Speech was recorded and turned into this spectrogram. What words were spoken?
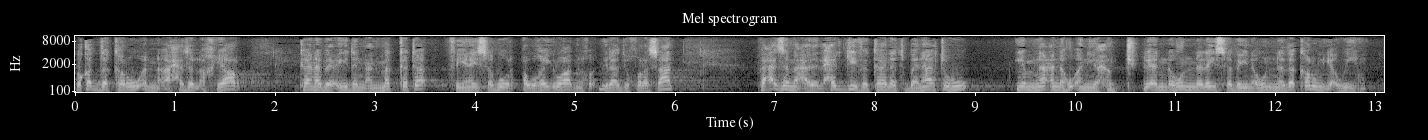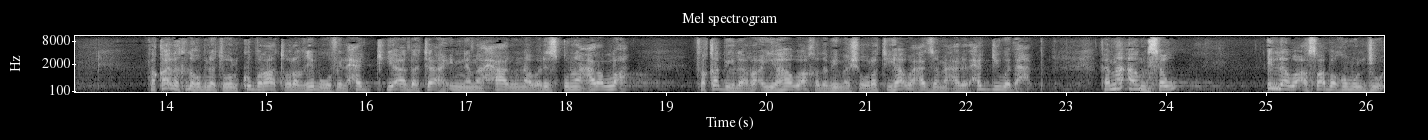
وقد ذكروا أن أحد الأخيار كان بعيدا عن مكة في نيسابور أو غيرها من بلاد خراسان فعزم على الحج فكانت بناته يمنعنه أن يحج لأنهن ليس بينهن ذكر يأويهم. فقالت له ابنته الكبرى ترغبه في الحج يا أبتاه إنما حالنا ورزقنا على الله. فقبل رأيها وأخذ بمشورتها وعزم على الحج وذهب. فما أمسوا إلا وأصابهم الجوع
